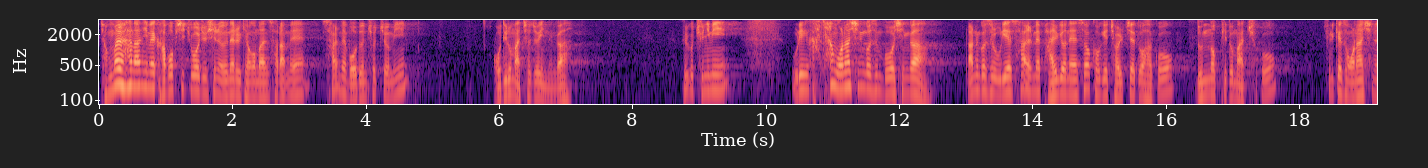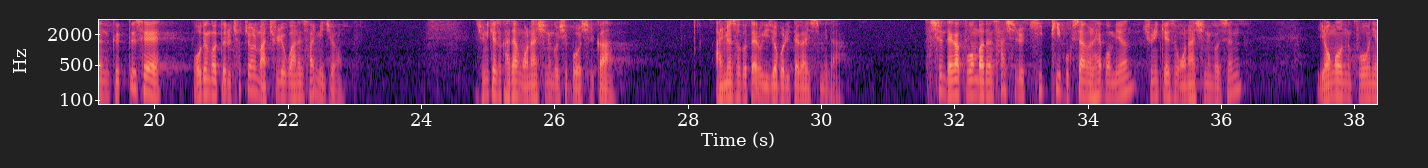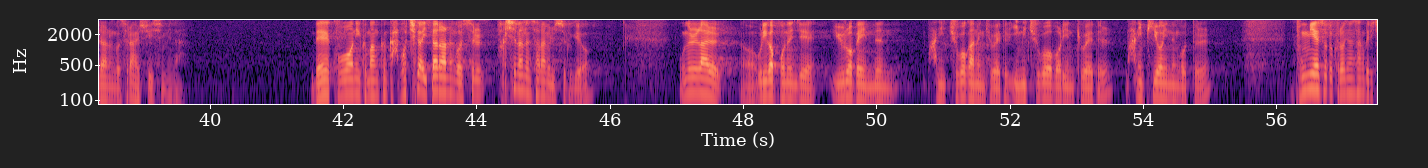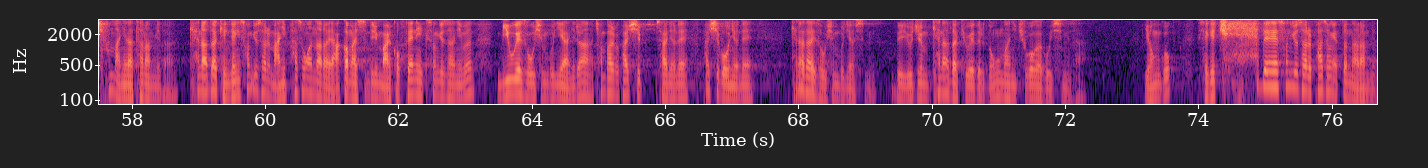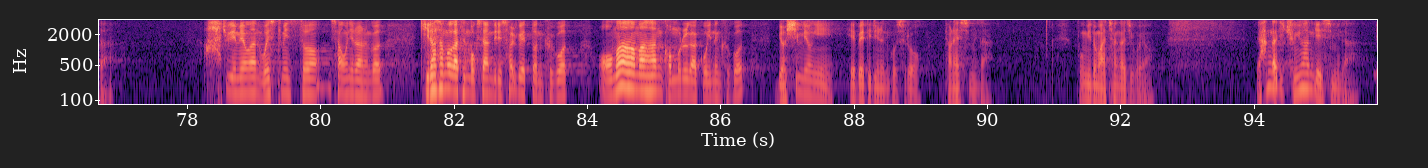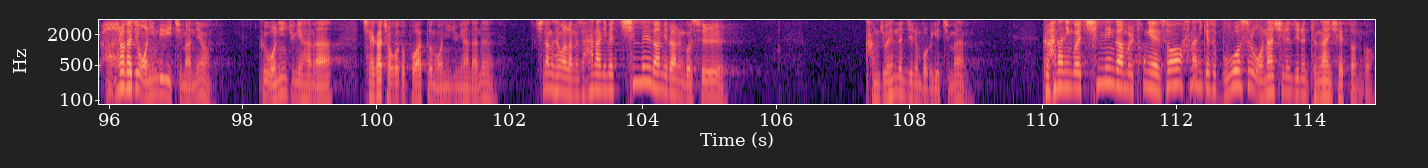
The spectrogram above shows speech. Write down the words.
정말 하나님의 값없이 주어 주시는 은혜를 경험한 사람의 삶의 모든 초점이 어디로 맞춰져 있는가? 그리고 주님이 우리에게 가장 원하시는 것은 무엇인가? 라는 것을 우리의 삶에 발견해서 거기에 절제도 하고 눈높이도 맞추고 주님께서 원하시는 그 뜻에 모든 것들을 초점을 맞추려고 하는 삶이죠. 주님께서 가장 원하시는 것이 무엇일까? 알면서도 때로 잊어버릴 때가 있습니다. 사실은 내가 구원받은 사실을 깊이 묵상을 해보면 주님께서 원하시는 것은 영원 구원이라는 것을 알 수 있습니다. 내 구원이 그만큼 값어치가 있다라는 것을 확신하는 사람일수록요. 오늘날 어, 우리가 보는 이제 유럽에 있는 많이 죽어가는 교회들, 이미 죽어버린 교회들, 많이 비어 있는 곳들, 북미에서도 그런 현상들이 참 많이 나타납니다. 캐나다 굉장히 선교사를 많이 파송한 나라예요. 아까 말씀드린 말코 페닉 선교사님은 미국에서 오신 분이 아니라 1884년에 85년에 캐나다에서 오신 분이었습니다. 근데 요즘 캐나다 교회들 너무 많이 죽어가고 있습니다. 영국 세계 최대 선교사를 파송했던 나라입니다. 아주 유명한 웨스트민스터 사원이라는 것 기라산과 같은 목사님들이 설교했던 그곳 어마어마한 건물을 갖고 있는 그곳 몇십 명이 예배드리는 곳으로 변했습니다. 북미도 마찬가지고요. 한 가지 중요한 게 있습니다. 여러 가지 원인들이 있지만요. 그 원인 중에 하나 제가 적어도 보았던 원인 중에 하나는 신앙생활 하면서 하나님의 친밀감이라는 것을 강조했는지는 모르겠지만 그 하나님과의 친밀감을 통해서 하나님께서 무엇을 원하시는지는 등한시했던 것.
